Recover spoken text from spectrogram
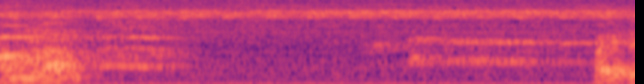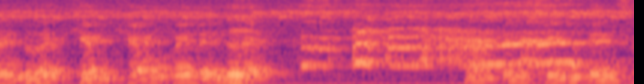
กำลัง ไปเรื่อยๆเข้มแข็งไปเรื่อยๆจนเป็นศีลเป็นส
